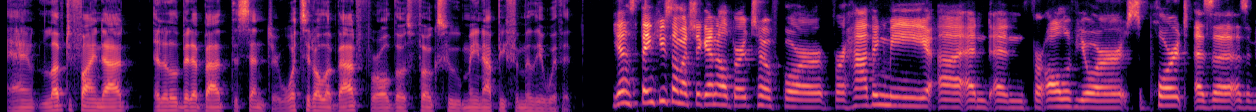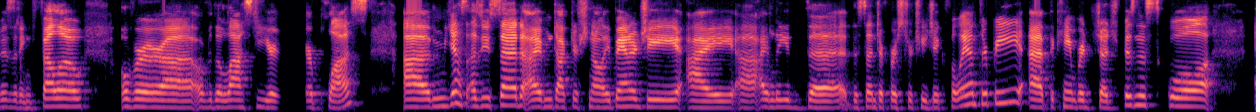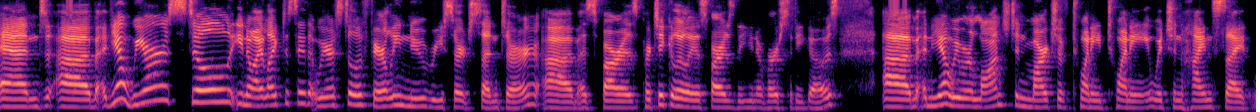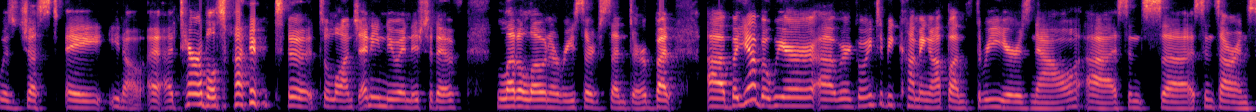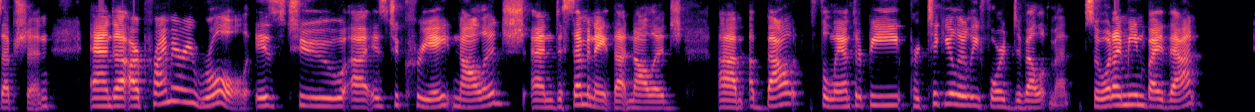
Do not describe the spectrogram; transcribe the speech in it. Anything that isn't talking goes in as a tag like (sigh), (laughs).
and love to find out a little bit about the center. What's it all about for all those folks who may not be familiar with it? Yes, thank you so much again, Alberto, for for having me uh, and and for all of your support as a as a visiting fellow over uh, over the last year plus. Um, yes, as you said, I'm Dr. Shonali Banerjee. I uh, I lead the the Center for Strategic Philanthropy at the Cambridge Judge Business School. And um, and yeah, we are still, you know, I like to say that we are still a fairly new research center um, as far as, particularly as far as the university goes. Um, and yeah, we were launched in March of 2020, which in hindsight was just a you know a, a, terrible (laughs) time to to launch any new initiative, let alone a research center. But uh, but yeah, but we're uh, we're going to be coming up on three years now uh, since uh, since our inception, and uh, our primary role is to uh, is to create knowledge and disseminate that knowledge. Um, about philanthropy, particularly for development. So, what I mean by that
